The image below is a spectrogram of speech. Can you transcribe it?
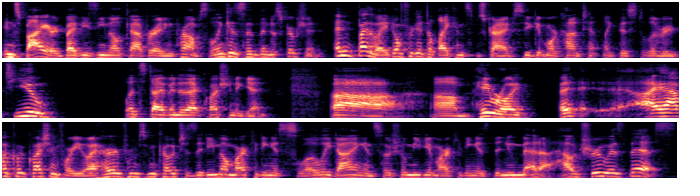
inspired by these email copywriting prompts. The link is in the description. And by the way, don't forget to like and subscribe so you get more content like this delivered to you. Let's dive into that question again. Ah, um, hey Roy, I have a quick question for you. I heard from some coaches that email marketing is slowly dying and social media marketing is the new meta. How true is this?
